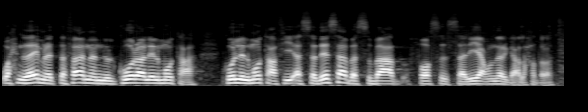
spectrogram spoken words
وإحنا دايما اتفقنا إن الكورة للمتعة. كل المتعة في السادسة. بس بعد فاصل سريع ونرجع لحضراتكم.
